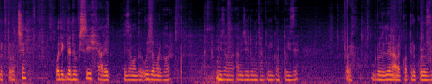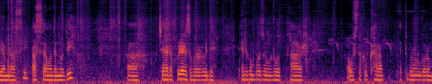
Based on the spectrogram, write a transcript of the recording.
দেখতে পাচ্ছেন? দিয়ে ঢুকছি, আর এই যে আমাদের ওই যে আমার ঘর। ওই যে আমার আমি যে রুমে থাকি, ওই ঘরটা ওই যে। তো বুঝলেন আর কতটুকু ক্লোজলি আমরা আছি। আছে আমাদের নদী। চেহারাটা পুড়ে গেছে পুরো রোদে। এরকম প্রচণ্ড রোদ। আর অবস্থা খুব খারাপ, এত পরিমাণ গরম।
